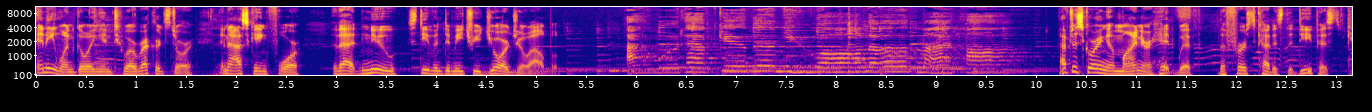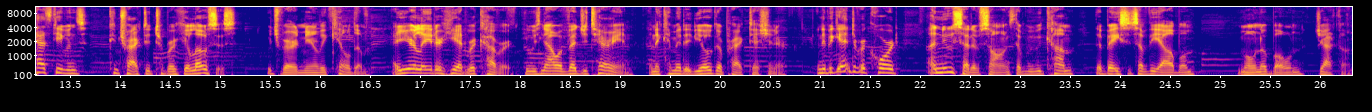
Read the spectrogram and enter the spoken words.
anyone going into a record store and asking for that new Stephen Dimitri Georgiou album. After scoring a minor hit with The First Cut is the Deepest, Cat Stevens contracted tuberculosis, which very nearly killed him. A year later, he had recovered. He was now a vegetarian and a committed yoga practitioner, and he began to record a new set of songs that would become the basis of the album Mona Bone Jakon.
